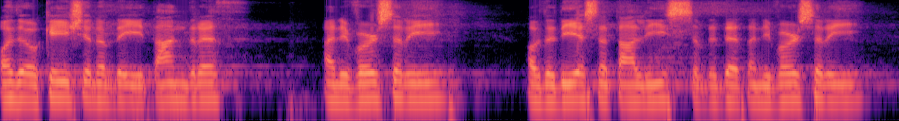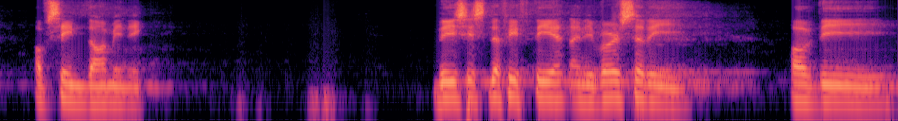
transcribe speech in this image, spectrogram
on the occasion of the 800th anniversary of the Dies Natalis, of the death anniversary of Saint Dominic. This is the 50th anniversary of the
